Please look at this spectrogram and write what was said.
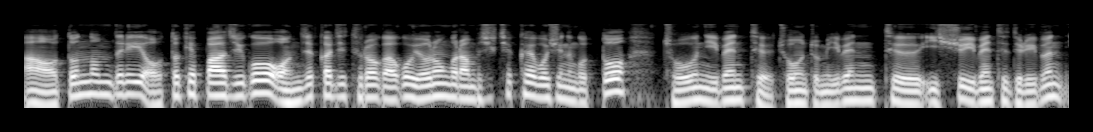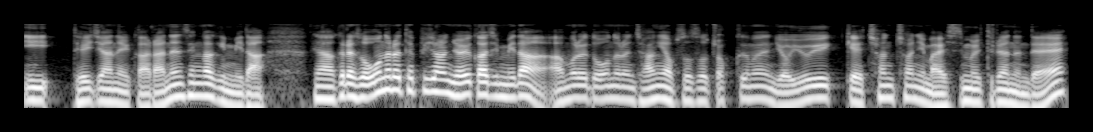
아 어떤 놈들이 어떻게 빠지고 언제까지 들어가고 이런 걸 한 번씩 체크해 보시는 것도 좋은 이벤트, 좋은 좀 이벤트 이슈 이벤트 드리븐이 되지 않을까라는 생각입니다. 자 그래서 오늘의 태피션은 여기까지입니다. 아무래도 오늘은 장이 없어서 조금 은 여유 있게 천천히 말씀을 드렸는데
